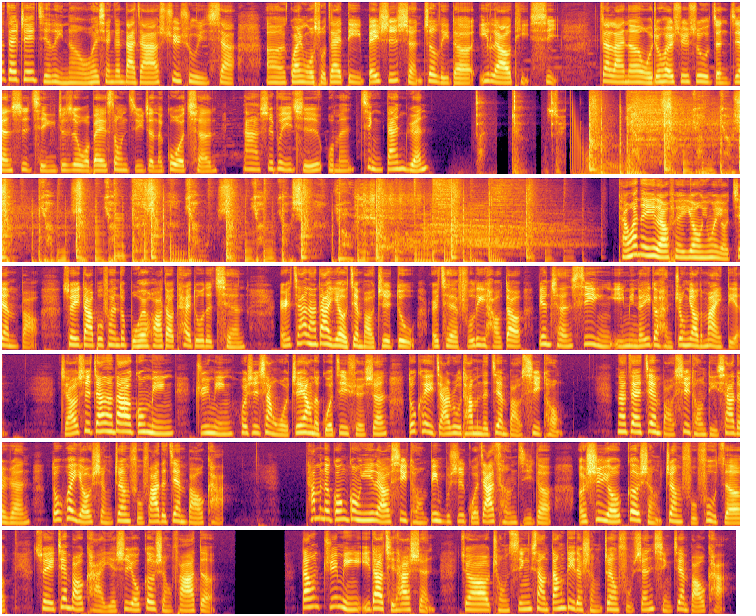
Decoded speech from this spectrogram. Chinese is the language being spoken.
那在这一集里呢，我会先跟大家叙述一下，呃，关于我所在地卑诗省这里的医疗体系。再来呢，我就会叙述整件事情，就是我被送急诊的过程。那事不宜迟，我们进单元。台湾的医疗费用因为有健保，所以大部分都不会花到太多的钱。而加拿大也有健保制度，而且福利好到变成吸引移民的一个很重要的卖点。只要是加拿大的公民、居民，或是像我这样的国际学生，都可以加入他们的健保系统。那在健保系统底下的人都会有省政府发的健保卡。他们的公共医疗系统并不是国家层级的，而是由各省政府负责，所以健保卡也是由各省发的。当居民移到其他省，就要重新向当地的省政府申请健保卡。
